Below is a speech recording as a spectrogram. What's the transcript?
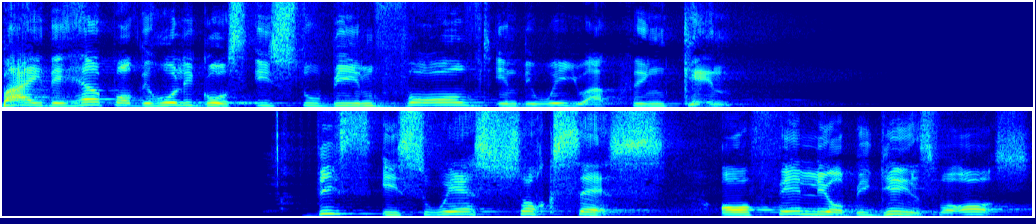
by the help of the Holy Ghost, is to be involved in the way you are thinking. This is where success or failure begins for us.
